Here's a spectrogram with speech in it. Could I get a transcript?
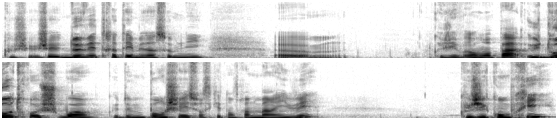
que je devais traiter mes insomnies, euh, que j'ai vraiment pas eu d'autre choix que de me pencher sur ce qui est en train de m'arriver, que j'ai compris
